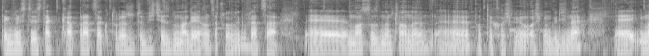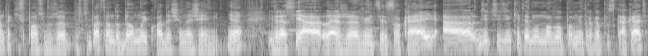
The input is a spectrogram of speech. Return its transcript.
tak więc to jest taka praca, która rzeczywiście jest wymagająca. Człowiek wraca e, mocno zmęczony e, po tych 8, 8 godzinach e, i mam taki sposób, że po prostu wracam do domu i kładę się na ziemi, nie? I teraz ja leżę, więc jest ok, a dzieci dzięki temu mogą po mnie trochę poskakać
